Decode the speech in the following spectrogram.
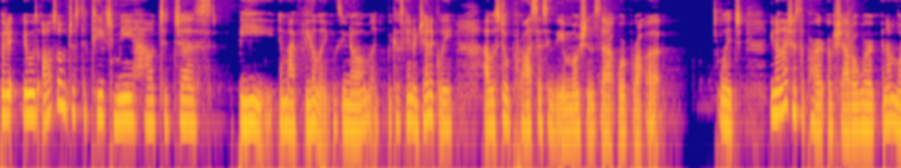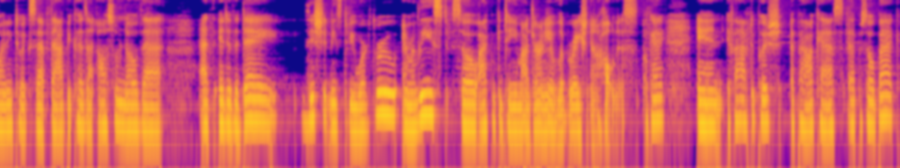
but it, it was also just to teach me how to just be in my feelings, you know, like because energetically I was still processing the emotions that were brought up, which, you know, that's just a part of shadow work. And I'm learning to accept that because I also know that at the end of the day, this shit needs to be worked through and released so I can continue my journey of liberation and wholeness. Okay. And if I have to push a podcast episode back,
